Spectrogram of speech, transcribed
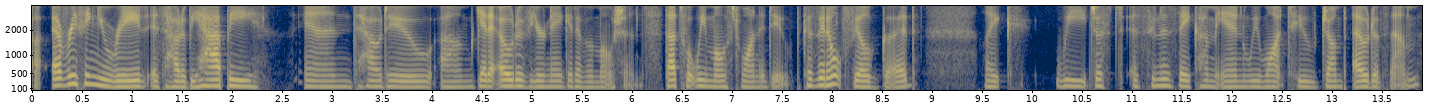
uh, everything you read is how to be happy and how to um, get out of your negative emotions. That's what we most want to do because they don't feel good. Like we just, as soon as they come in, we want to jump out of them.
